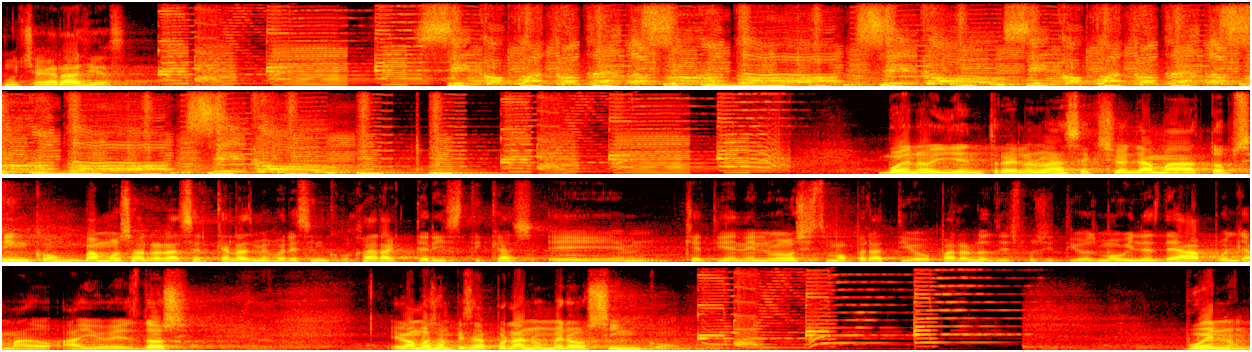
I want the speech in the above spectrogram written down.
Muchas gracias. 5, 4, 3, 2, Bueno, y dentro de la nueva sección llamada Top 5 vamos a hablar acerca de las mejores 5 características eh, que tiene el nuevo sistema operativo para los dispositivos móviles de Apple llamado iOS 12. Y vamos a empezar por la número 5. Bueno,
